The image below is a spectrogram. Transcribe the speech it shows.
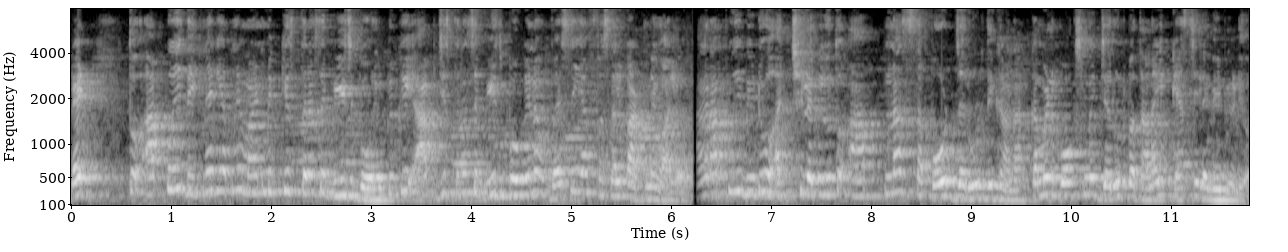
राइट तो आपको ये देखना है कि अपने माइंड में किस तरह से बीज बो रहे हो, क्योंकि आप जिस तरह से बीज बोगे ना, वैसे ही आप फ़सल काटने वाले हो। अगर आपको ये वीडियो अच्छी लगी हो तो आप अपना सपोर्ट ज़रूर दिखाना। कमेंट बॉक्स में ज़रूर बताना कि कैसी लगी वीडियो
